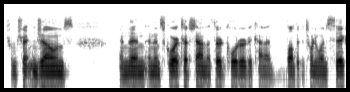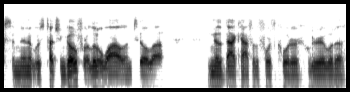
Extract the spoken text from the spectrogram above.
from Trenton Jones and then and then score a touchdown in the third quarter to kind of bump it to 21-6 and then it was touch and go for a little while until uh, you know the back half of the fourth quarter we were able to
